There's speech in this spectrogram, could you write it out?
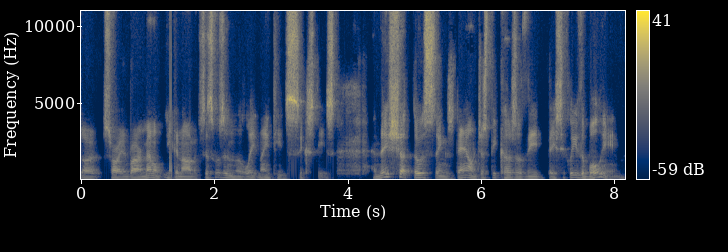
uh, sorry, environmental economics. This was in the late 1960s, and they shut those things down just because of the basically the bullying.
